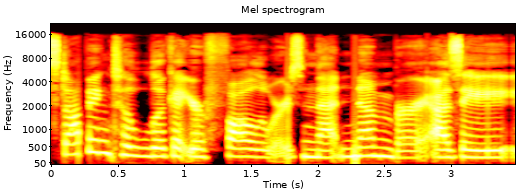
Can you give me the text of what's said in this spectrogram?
stopping to look at your followers and that number as a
